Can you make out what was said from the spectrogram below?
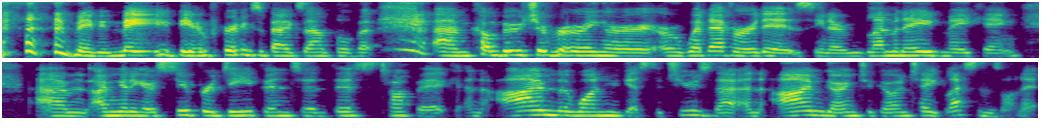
maybe, maybe beer brewing is a bad example, but um, kombucha brewing or, or whatever it is, you know, lemonade making. Um, I'm going to go super deep into this topic and I'm the one who gets to choose that. And i'm going to go and take lessons on it.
